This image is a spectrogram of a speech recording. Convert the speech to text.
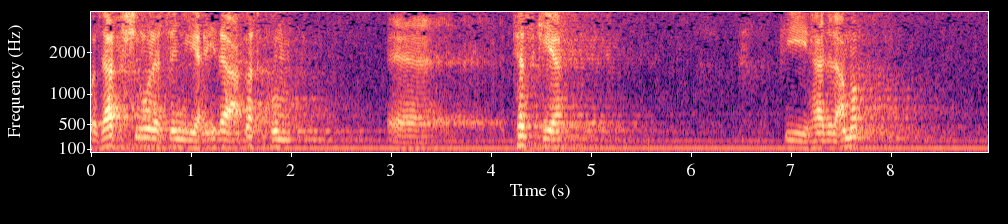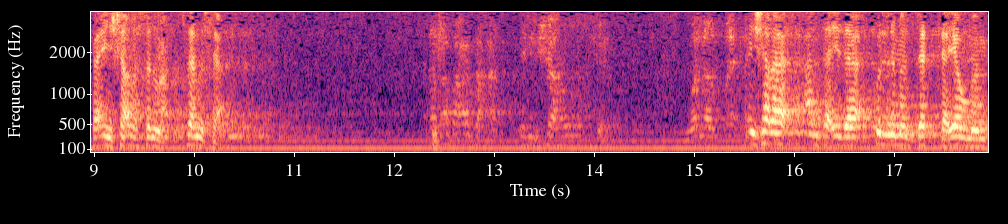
وزارة الشؤون الإسلامية إذا أعطتكم آه، تزكية في هذا الأمر فإن شاء الله سنساعد إن شاء الله أنت إذا كلما ازددت يوما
